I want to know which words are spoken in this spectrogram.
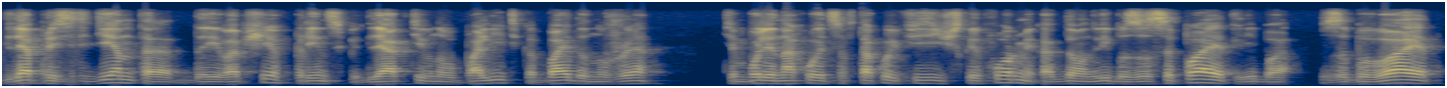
для президента, да и вообще, в принципе, для активного политика Байден уже, тем более, находится в такой физической форме, когда он либо засыпает, либо забывает,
